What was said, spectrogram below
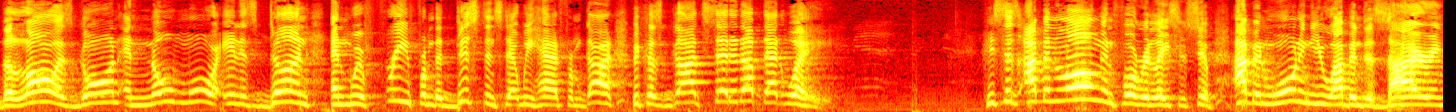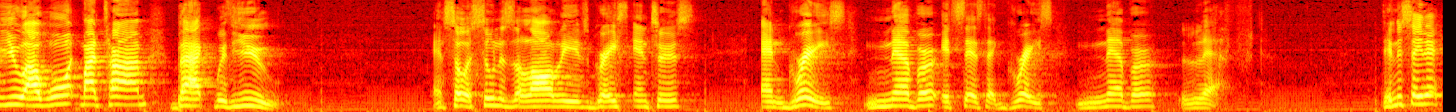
The law is gone and no more. It is done, and we're free from the distance that we had from God because God set it up that way. He says, I've been longing for a relationship. I've been wanting you. I've been desiring you. I want my time back with you. And so, as soon as the law leaves, grace enters. And grace never, it says that grace never left. Didn't it say that?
